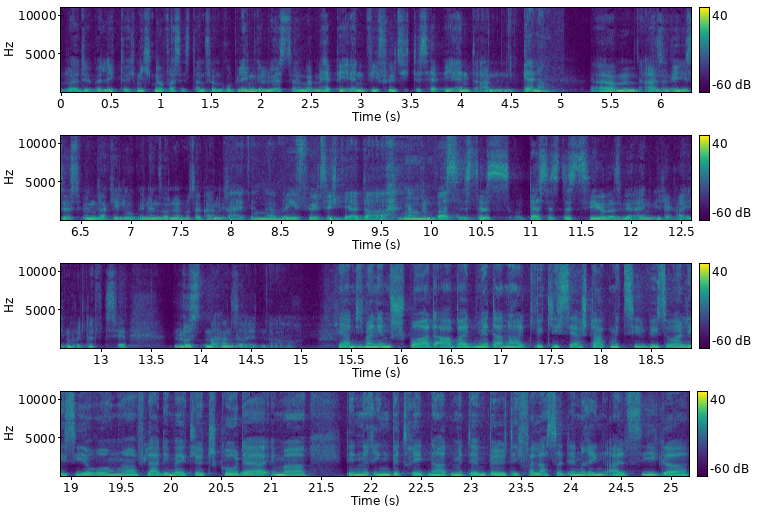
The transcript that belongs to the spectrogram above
Leute, überlegt euch nicht nur, was ist dann für ein Problem gelöst, sondern beim Happy End, wie fühlt sich das Happy End an? Genau. Ähm, also wie ist es, wenn Lucky Luke in den Sonnenuntergang reitet? Mhm. Wie fühlt sich der da? Mhm. Und was ist das? Das ist das Ziel, was wir eigentlich erreichen wollten, dass wir Lust machen sollten auch. Ja, und ich meine, im Sport arbeiten wir dann halt wirklich sehr stark mit Zielvisualisierung. Ne? Wladimir Klitschko, der immer den Ring betreten hat mit dem Bild, ich verlasse den Ring als Sieger,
